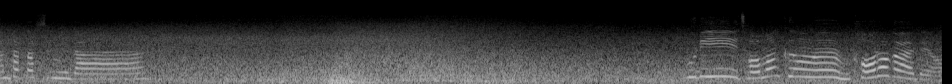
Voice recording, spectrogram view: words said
안타깝습니다. 물이 저만큼 걸어가야 돼요.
